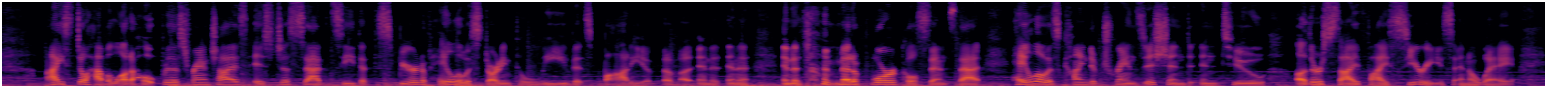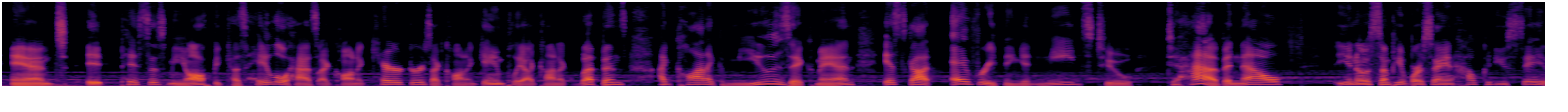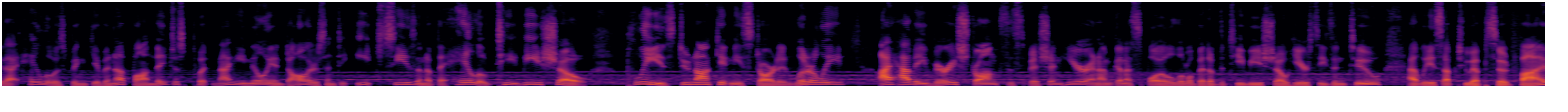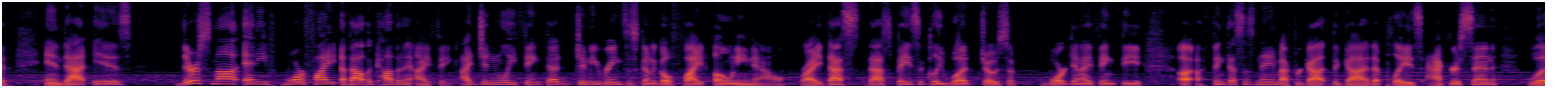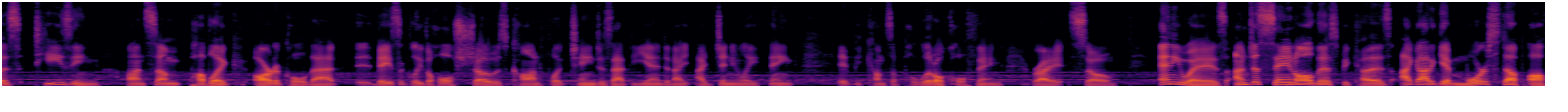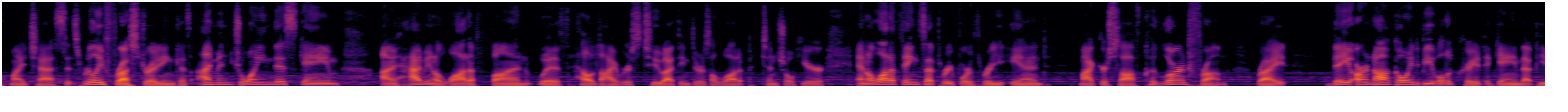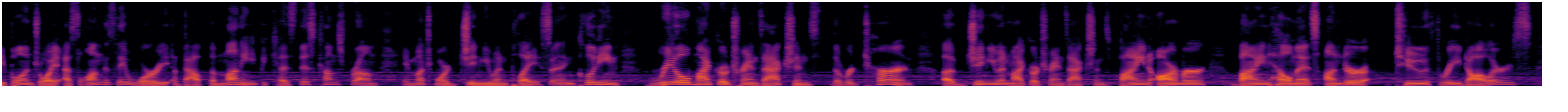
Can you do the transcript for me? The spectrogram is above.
I still have a lot of hope for this franchise. It's just sad to see that the spirit of Halo is starting to leave its body of, of, uh, in, a, in, a, in a metaphorical sense that Halo is kind of transitioned into other sci-fi series in a way. And it pisses me off because Halo has iconic characters, iconic gameplay, iconic weapons, iconic music, man. It's got everything it needs to to have. And now you know, some people are saying, how could you say that Halo has been given up on? They just put $90 million into each season of the Halo TV show. Please do not get me started. Literally, I have a very strong suspicion here, and I'm going to spoil a little bit of the TV show here, season two, at least up to episode five, and that is there's not any more fight about the covenant i think i genuinely think that jimmy rings is going to go fight oni now right that's that's basically what joseph Morgan, I think the, uh, I think that's his name. I forgot the guy that plays Ackerson was teasing on some public article that basically the whole show's conflict changes at the end, and I, I genuinely think it becomes a political thing, right? So. Anyways, I'm just saying all this because I got to get more stuff off my chest. It's really frustrating because I'm enjoying this game. I'm having a lot of fun with Helldivers 2. I think there's a lot of potential here and a lot of things that 343 and Microsoft could learn from, right? They are not going to be able to create a game that people enjoy as long as they worry about the money because this comes from a much more genuine place, including real microtransactions, the return of genuine microtransactions, buying armor, buying helmets under two, three dollars.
